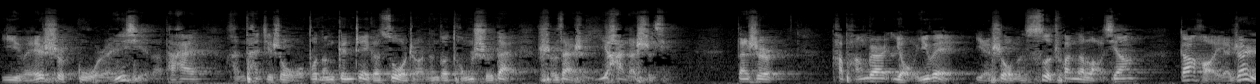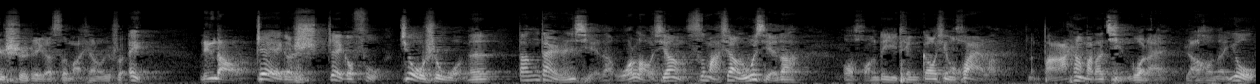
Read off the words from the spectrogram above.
以为是古人写的，他还很叹气说：‘我不能跟这个作者能够同时代，实在是遗憾的事情。’但是。”他旁边有一位也是我们四川的老乡，刚好也认识这个司马相如，就说：“哎，领导，这个是这个赋就是我们当代人写的，我老乡司马相如写的。”哦，皇帝一听高兴坏了，马上把他请过来，然后呢，又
